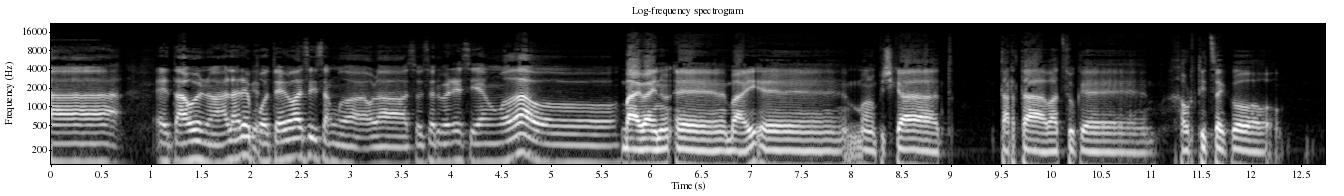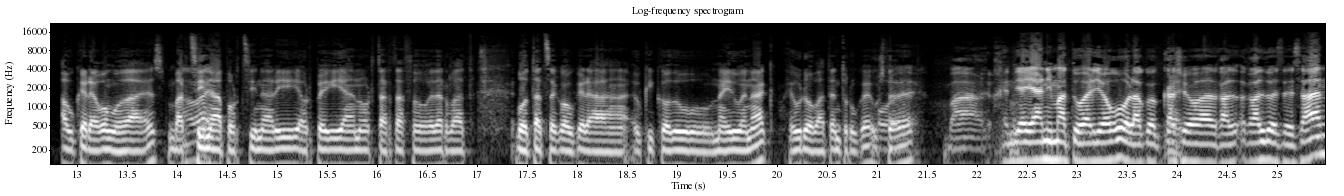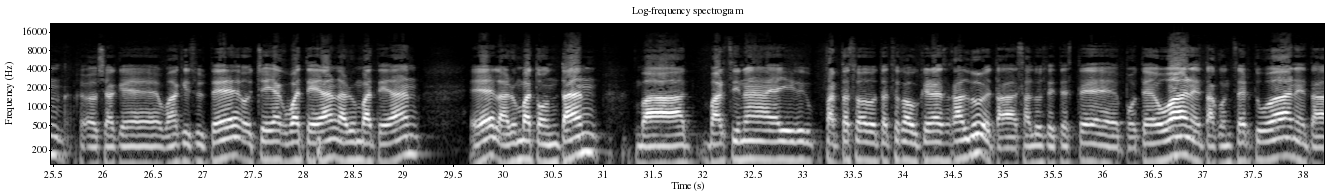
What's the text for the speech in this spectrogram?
Eta, bueno, alare poteo hasi izango da, hola, zoizer berezi izango da, o... Bai, bai, e, bai, e, bueno, pixkat tarta batzuk e, jaurtitzeko aukera egongo da, ez? Ah, Bartzina, bai. portzinari, aurpegian hor tartazo eder bat botatzeko aukera eukiko du nahi duenak, euro baten truke, uste dut? Ba, jendia animatu behar jogu, olako kasio bai. bat galdu ez dezan, osea, que bakizute, otxeiak batean, larun batean, eh, larun bat ontan, ba, bartzina partazoa dotatzeko aukera ez galdu, eta saldu zaitezte poteuan, eta kontzertuan, eta...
